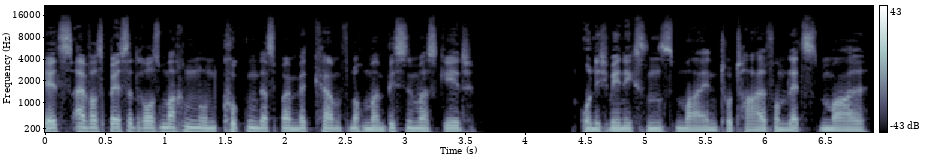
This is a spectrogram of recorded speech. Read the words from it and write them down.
jetzt einfach das Beste draus machen und gucken, dass beim Wettkampf noch mal ein bisschen was geht. Und ich wenigstens mein Total vom letzten Mal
